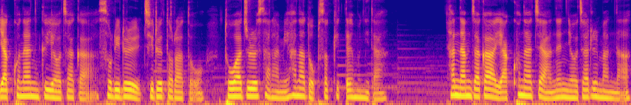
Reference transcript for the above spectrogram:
약혼한 그 여자가 소리를 지르더라도 도와줄 사람이 하나도 없었기 때문이다. 한 남자가 약혼하지 않은 여자를 만나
